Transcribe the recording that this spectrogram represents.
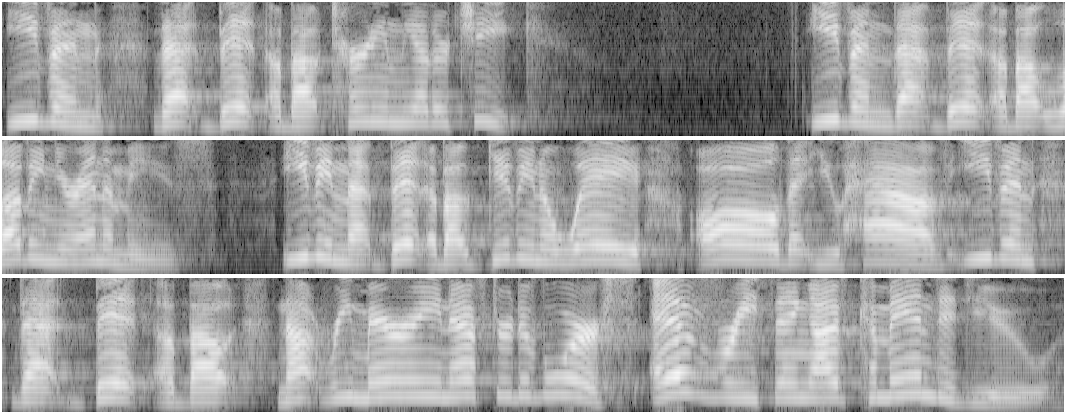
Even that bit about turning the other cheek. Even that bit about loving your enemies. Even that bit about giving away all that you have. Even that bit about not remarrying after divorce. Everything I've commanded you.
